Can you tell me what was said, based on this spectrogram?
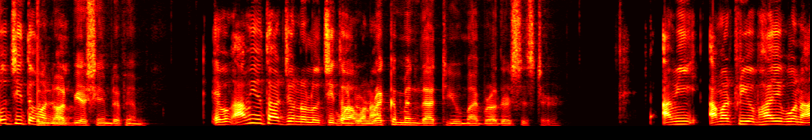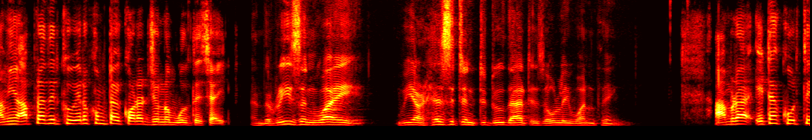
লজ্জিত হন না নট বি অ্যাশেমড অফ এবং আমিও তার জন্য লজ্জিত হব না। মাই ব্রাদার সিস্টার আমি আমার প্রিয় ভাই বোন আমি আপনাদেরকেও এরকমটাই করার জন্য বলতে চাই। And the reason why we are hesitant to do that is only one thing আমরা এটা করতে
